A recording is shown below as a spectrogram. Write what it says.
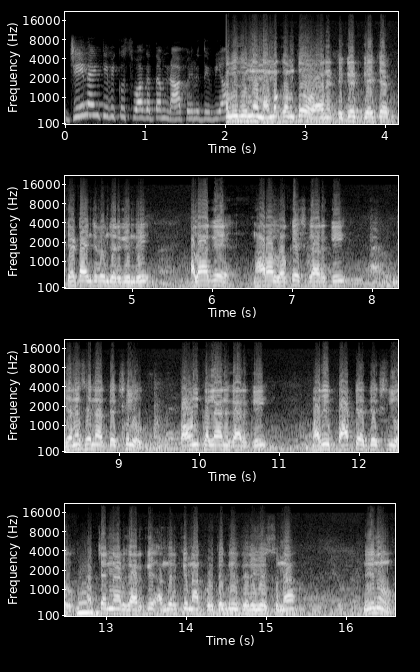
జీ నైన్ టీవీకు స్వాగతం. నా పేరు దివ్య. మీద ఉన్న నమ్మకంతో ఆయన టికెట్ కేటాయించడం జరిగింది. అలాగే నారా లోకేష్ గారికి జనసేన అధ్యక్షులు పవన్ కళ్యాణ్ గారికి మరియు పార్టీ అధ్యక్షులు అచ్చెన్నాయుడు గారికి అందరికీ నా కృతజ్ఞతలు తెలియజేస్తున్నా. నేను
